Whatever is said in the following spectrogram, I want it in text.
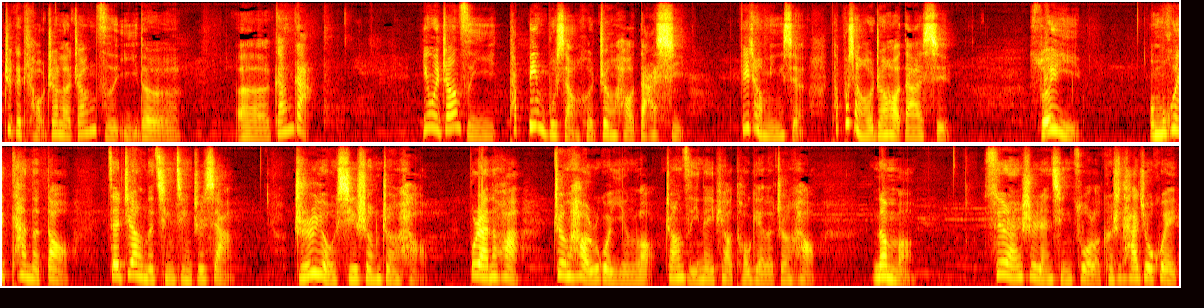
这个挑战了章子怡的呃尴尬，因为章子怡她并不想和郑浩搭戏，非常明显，她不想和郑浩搭戏，所以我们会看得到，在这样的情景之下，只有牺牲郑浩，不然的话，郑浩如果赢了，章子怡那一票投给了郑浩，那么虽然是人情做了，可是他就会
